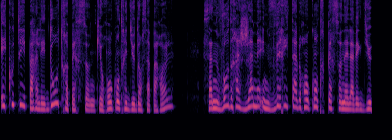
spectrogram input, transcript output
Écoutez parler d'autres personnes qui ont rencontré Dieu dans sa parole. Ça ne vaudra jamais une véritable rencontre personnelle avec Dieu.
